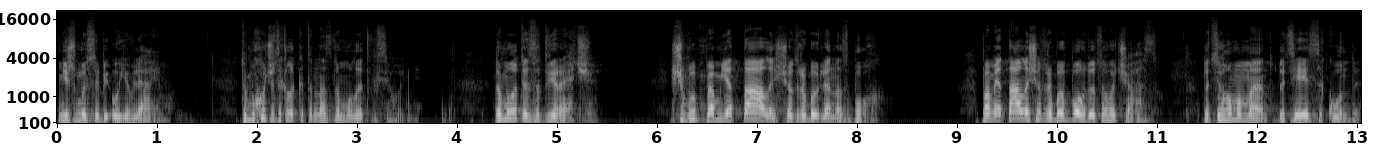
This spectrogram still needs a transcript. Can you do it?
ніж ми собі уявляємо. Тому хочу закликати нас до молитви сьогодні. До молитви за дві речі. Щоб ми пам'ятали, що зробив для нас Бог. Пам'ятали, що зробив Бог до цього часу, до цього моменту, до цієї секунди.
